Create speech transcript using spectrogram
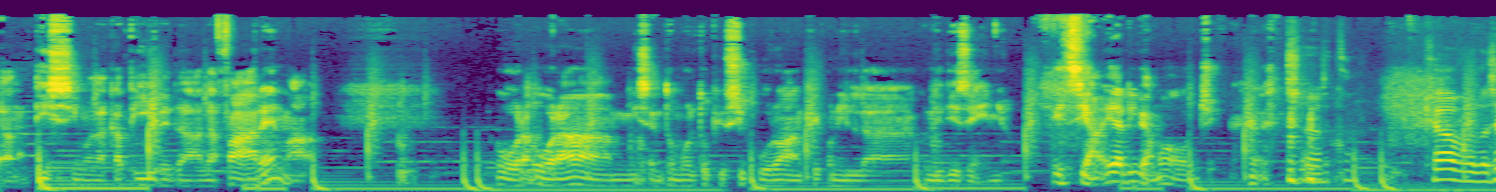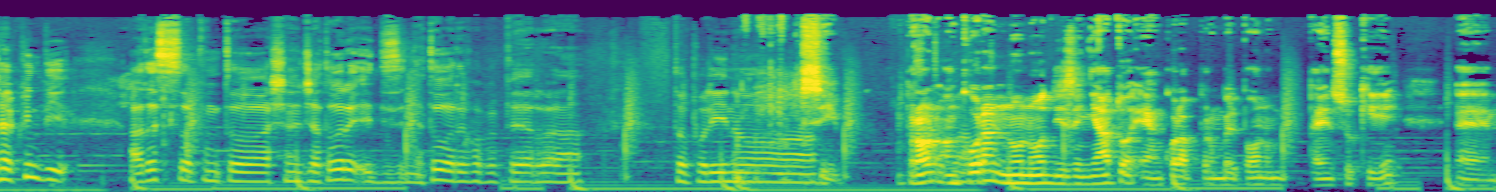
tantissimo da capire, da, da fare, ma ora, ora, mi sento molto più sicuro anche con il, con il disegno. E, siamo, e arriviamo a oggi. certo. Cavolo, cioè quindi adesso appunto sceneggiatore e disegnatore proprio per uh, Topolino. Sì però ancora non ho disegnato e ancora per un bel po' non penso che eh,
